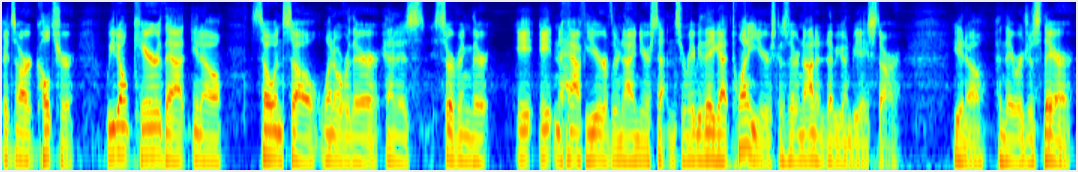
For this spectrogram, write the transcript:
it's our culture. We don't care that you know so and so went over there and is serving their eight eight and a half year of their nine year sentence, or maybe they got twenty years because they're not a WNBA star, you know, and they were just there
